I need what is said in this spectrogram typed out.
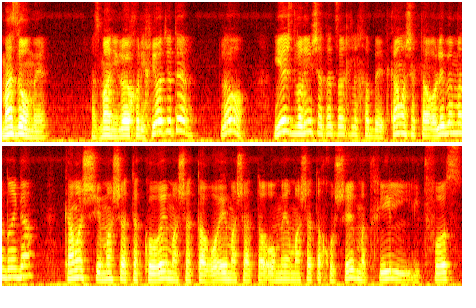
מה זה אומר? אז מה, אני לא יכול לחיות יותר? לא. יש דברים שאתה צריך לכבד. כמה שאתה עולה במדרגה, כמה שמה שאתה קורא, מה שאתה רואה, מה שאתה אומר, מה שאתה חושב, מתחיל לתפוס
